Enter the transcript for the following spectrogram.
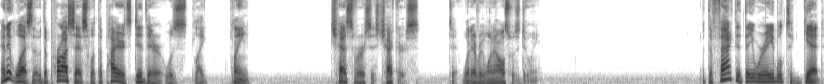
And it was. The, the process, what the Pirates did there was like playing chess versus checkers to what everyone else was doing. But the fact that they were able to get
